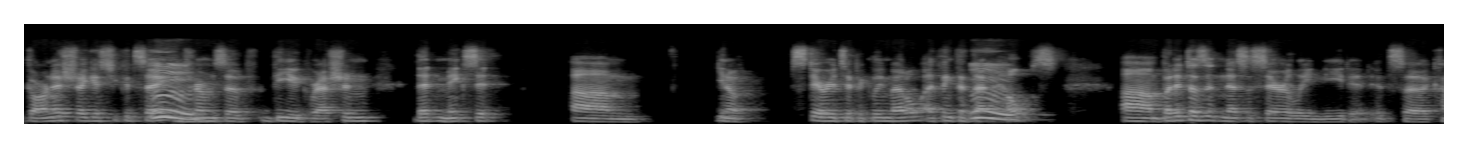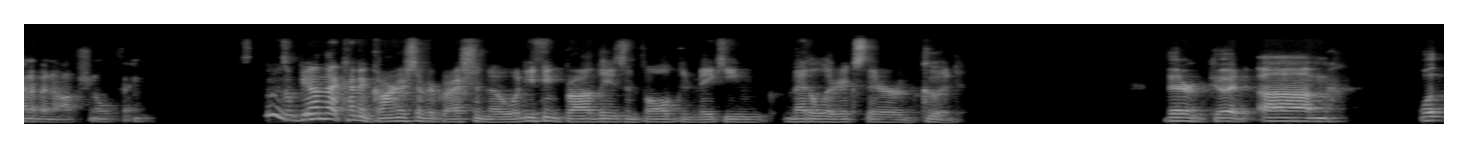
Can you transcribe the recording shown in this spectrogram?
garnish, I guess you could say, mm. in terms of the aggression that makes it, um, you know, stereotypically metal. I think that that mm. helps, um, but it doesn't necessarily need it. It's a kind of an optional thing. So beyond that kind of garnish of aggression, though, what do you think broadly is involved in making metal lyrics that are good? That are good. Um, Well,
